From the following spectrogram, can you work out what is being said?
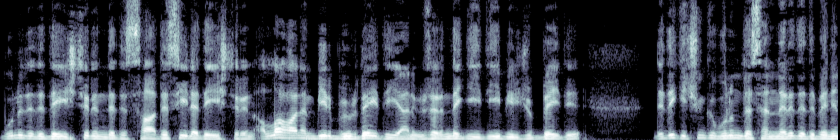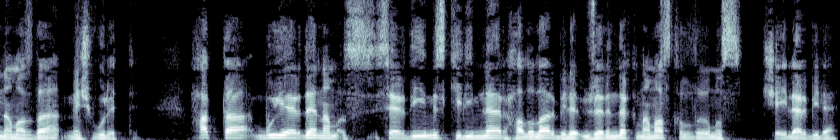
bunu dedi değiştirin dedi sadesiyle değiştirin. Allah alem bir bürdeydi yani üzerinde giydiği bir cübbeydi. Dedi ki çünkü bunun desenleri dedi beni namazda meşgul etti. Hatta bu yerde serdiğimiz kilimler, halılar bile üzerinde namaz kıldığımız şeyler bile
